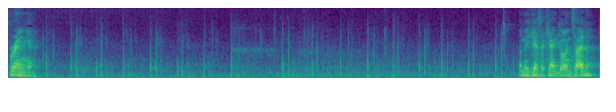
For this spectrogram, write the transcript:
spring. Let me guess I can't go inside.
